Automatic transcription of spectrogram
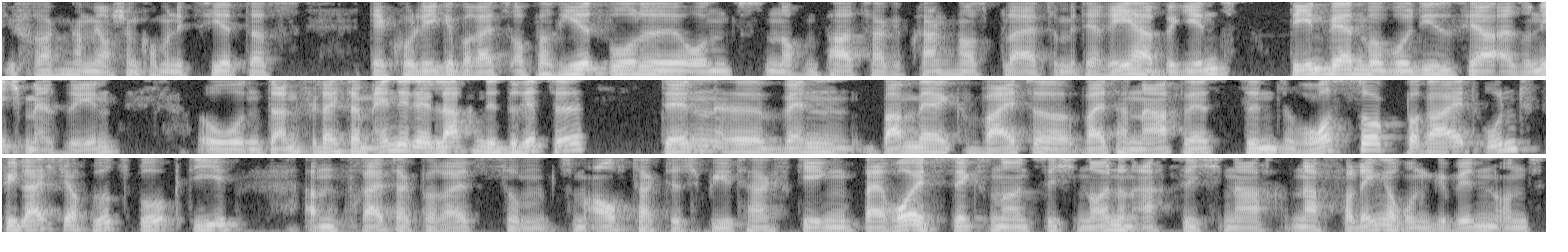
die Franken haben ja auch schon kommuniziert, dass der Kollege bereits operiert wurde und noch ein paar Tage im Krankenhaus bleibt und mit der Reha beginnt. Den werden wir wohl dieses Jahr also nicht mehr sehen. Und dann vielleicht am Ende der lachende Dritte, denn äh, wenn Bamberg weiter, weiter nachlässt, sind Rostock bereit und vielleicht auch Würzburg, die am Freitag bereits zum, zum Auftakt des Spieltags gegen Bayreuth 96, 89 nach, nach Verlängerung gewinnen und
